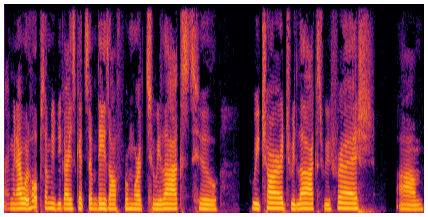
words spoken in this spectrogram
I mean, I would hope some of you guys get some days off from work to relax, to recharge, relax, refresh, um,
